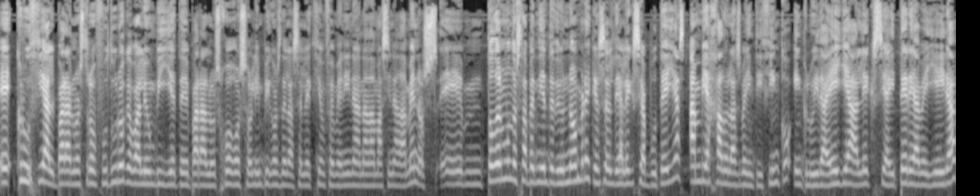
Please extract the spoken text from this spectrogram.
eh, crucial para nuestro futuro que vale un billete para los Juegos Olímpicos de la selección femenina, nada más y nada menos. Eh, todo el mundo está pendiente de un nombre que es el de Alexia Putellas. Han viajado las 25, incluida ella, Alexia y Tere Abelleira,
